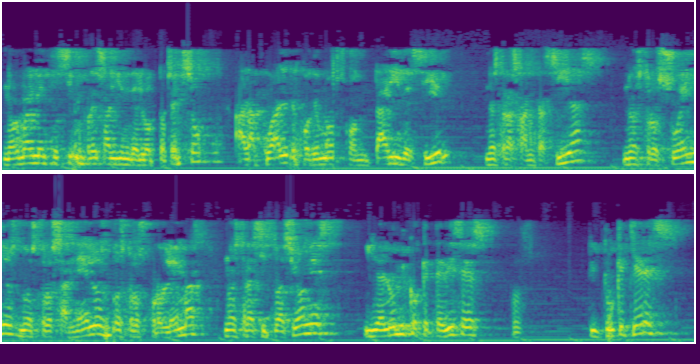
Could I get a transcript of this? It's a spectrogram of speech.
Normalmente siempre es alguien del otro sexo a la cual le podemos contar y decir nuestras fantasías, nuestros sueños, nuestros anhelos, nuestros problemas, nuestras situaciones. Y el único que te dice es, pues, ¿y tú qué quieres?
